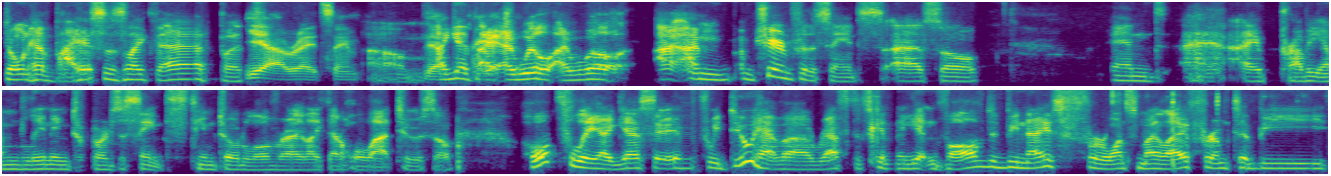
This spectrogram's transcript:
don't have biases like that. But Yeah, right. Same. um, Yeah, I guess I I, will. I will. I, I'm I'm cheering for the Saints. Uh, so, and I, I probably am leaning towards the Saints team total over. I like that a whole lot too. So, hopefully, I guess if we do have a ref that's going to get involved, it'd be nice for once in my life for him to be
